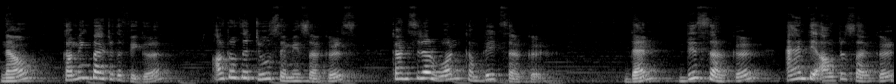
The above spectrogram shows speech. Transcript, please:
Now coming back to the figure, out of the two semicircles, consider one complete circle. Then this circle and the outer circle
